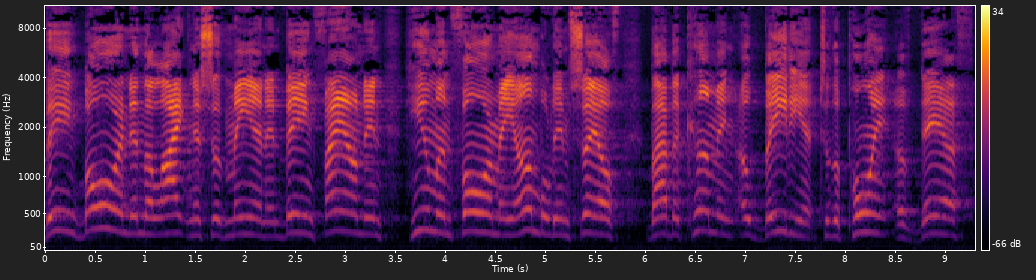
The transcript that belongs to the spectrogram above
Being born in the likeness of men and being found in human form, he humbled himself by becoming obedient to the point of death,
